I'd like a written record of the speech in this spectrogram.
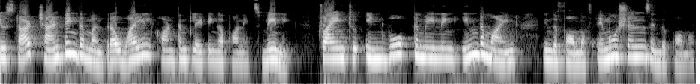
you start chanting the mantra while contemplating upon its meaning trying to invoke the meaning in the mind in the form of emotions in the form of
